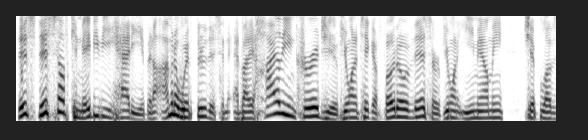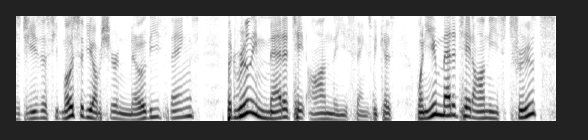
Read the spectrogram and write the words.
this, this stuff can maybe be heady, but I'm going to whip through this. And, and I highly encourage you, if you want to take a photo of this or if you want to email me, Chip Loves Jesus, most of you, I'm sure, know these things, but really meditate on these things because when you meditate on these truths,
